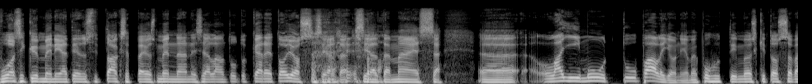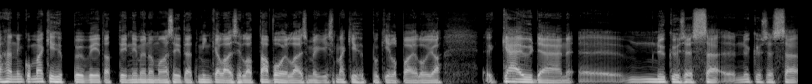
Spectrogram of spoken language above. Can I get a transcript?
vuosikymmeniä tietysti taaksepäin, jos mennään, niin siellä on tultu kädet ojossa sieltä, sieltä mäessä. Laji muuttuu paljon ja me puhuttiin myöskin tuossa vähän niin kuin mäkihyppyyn viitattiin nimenomaan siitä, että minkälaisilla tavoilla esimerkiksi mäkihyppykilpailuja käydään nykyisessä, nykyisessä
